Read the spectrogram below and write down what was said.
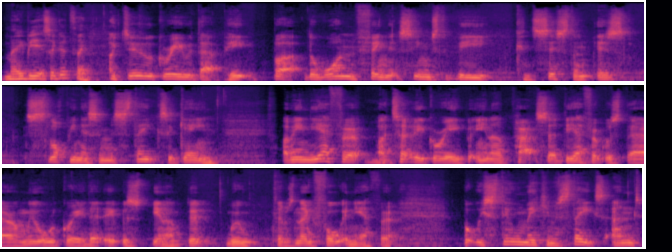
maybe it's a good thing. I do agree with that, Pete. But the one thing that seems to be consistent is sloppiness and mistakes again. I mean, the effort, I totally agree, but you know, Pat said the effort was there, and we all agree that it was, you know, we, there was no fault in the effort, but we're still making mistakes, and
